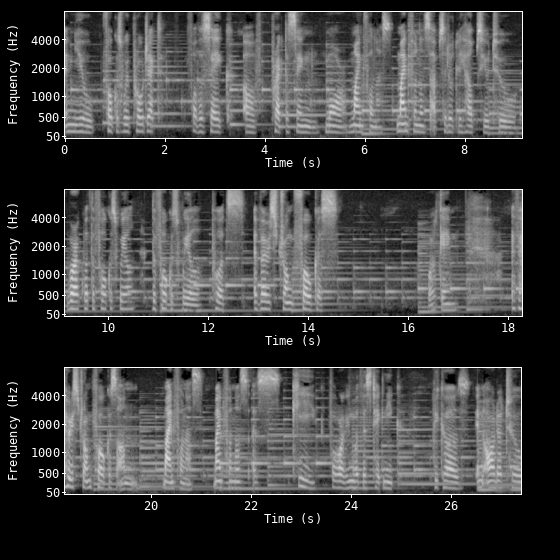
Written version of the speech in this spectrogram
a new focus wheel project for the sake of practicing more mindfulness. Mindfulness absolutely helps you to work with the focus wheel. The focus wheel puts a very strong focus, world game, a very strong focus on mindfulness. Mindfulness is key for working with this technique because in order to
